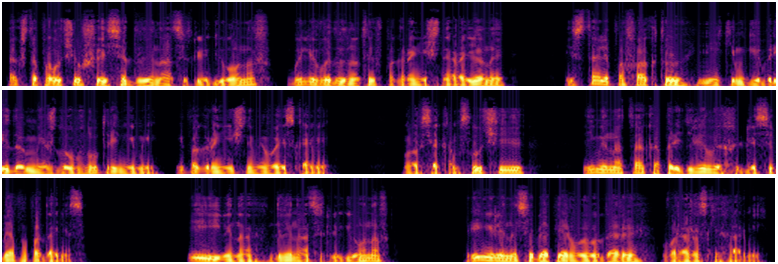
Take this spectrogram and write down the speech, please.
Так что получившиеся 12 легионов были выдвинуты в пограничные районы и стали по факту неким гибридом между внутренними и пограничными войсками, Во всяком случае, именно так определил их для себя попаданец. И именно 12 легионов приняли на себя первые удары вражеских армий.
